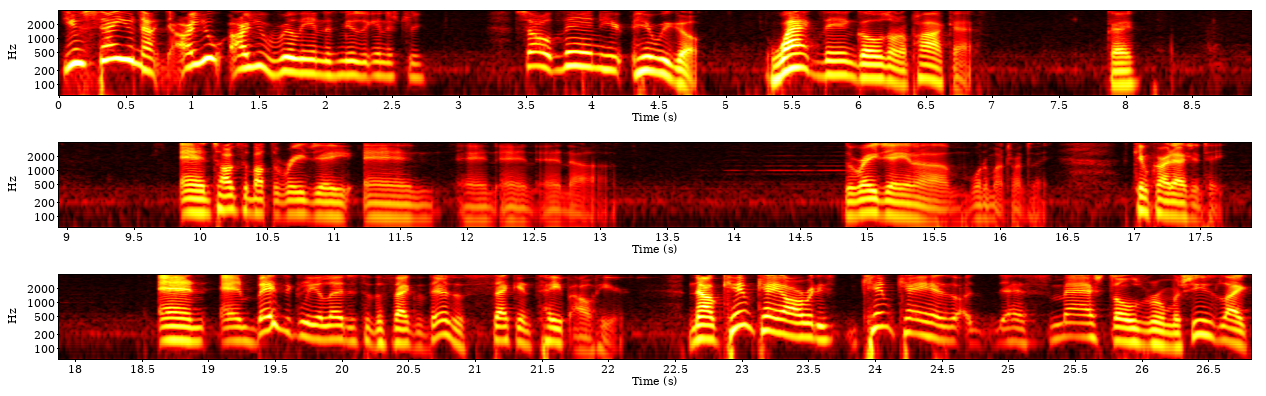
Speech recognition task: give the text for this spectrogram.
You say you not are you are you really in this music industry? So then here here we go. Wack then goes on a podcast. Okay. And talks about the Ray J and and and and uh the Ray J and um what am I trying to say? Kim Kardashian tape. And and basically alleges to the fact that there's a second tape out here. Now Kim K already Kim K has has smashed those rumors. She's like,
